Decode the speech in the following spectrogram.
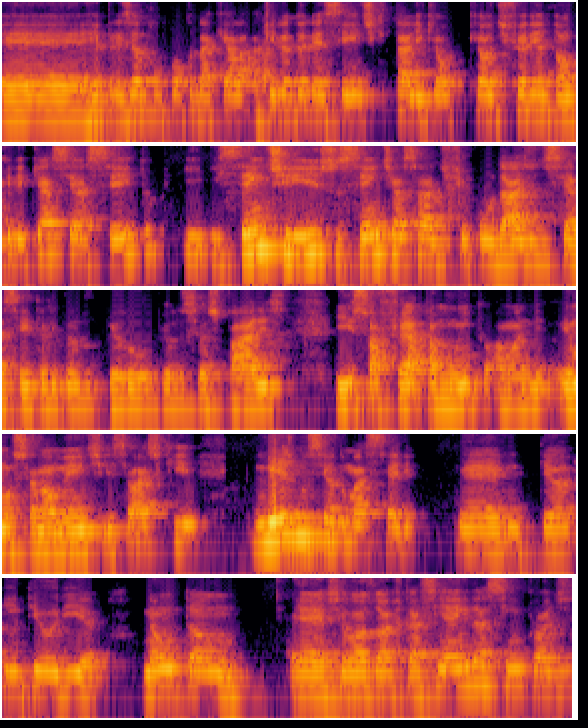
é, representa um pouco daquela aquele adolescente que está ali, que é, o, que é o diferentão, que ele quer ser aceito e, e, sente isso, sente essa dificuldade de ser aceito ali pelo, pelo, pelos seus pares, e isso afeta muito emocionalmente. Isso eu acho que, mesmo sendo uma série, é, em, te, em teoria, não tão é, filosófica assim, ainda assim pode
